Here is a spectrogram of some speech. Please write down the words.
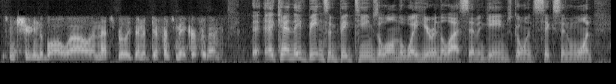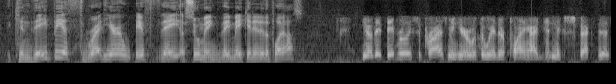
He's been shooting the ball well, and that's really been a difference maker for them. Ken, they've beaten some big teams along the way here in the last seven games, going six and one. Can they be a threat here if they, assuming they make it into the playoffs? You know, they, they've really surprised me here with the way they're playing. I didn't expect this,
